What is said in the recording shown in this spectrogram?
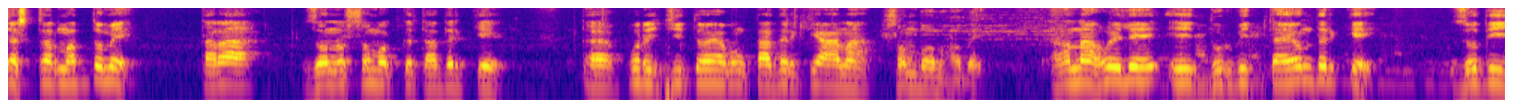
চেষ্টার মাধ্যমে তারা জনসমক্ষে তাদেরকে পরিচিত এবং তাদেরকে আনা সম্ভব হবে। তা না হইলে এই দুর্বৃত্তায়নদেরকে যদি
